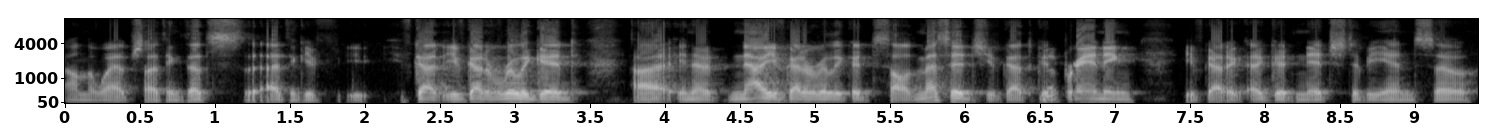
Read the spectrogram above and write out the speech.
on the web. So I think that's I think if you, have got you've got a really good, uh, you know, now you've got a really good solid message. You've got good yep. branding. You've got a, a, good niche to be in. So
